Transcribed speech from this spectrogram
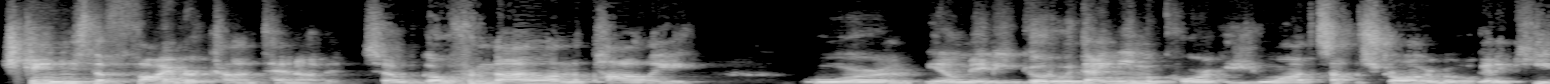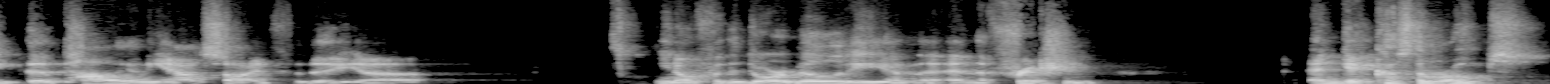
change the fiber content of it. So go from nylon to poly, or you know maybe go to a Dyneema-Core because you want something stronger, but we're going to keep the poly on the outside for the uh, you know for the durability and the and the friction, and get custom ropes.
